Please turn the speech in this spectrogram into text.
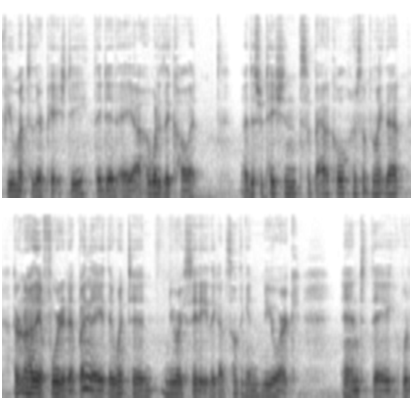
few months of their PhD, they did a uh, what did they call it? A dissertation sabbatical or something like that. I don't know how they afforded it, but Hmm. they they went to New York City. They got something in New York, and they would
